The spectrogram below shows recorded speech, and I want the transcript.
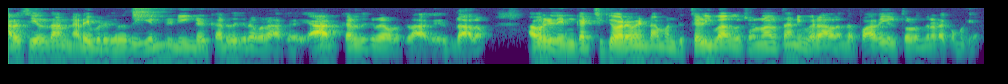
அரசியல் தான் நடைபெறுகிறது என்று நீங்கள் கருதுகிறவராக யார் கருதுகிறவர்களாக இருந்தாலும் அவர்கள் என் கட்சிக்கு வர வேண்டாம் என்று தெளிவாக சொன்னால்தான் இவரால் அந்த பாதையில் தொடர்ந்து நடக்க முடியும்.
